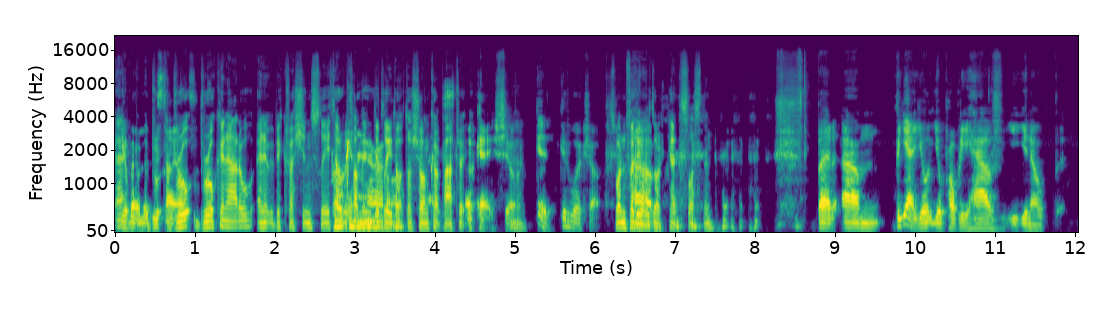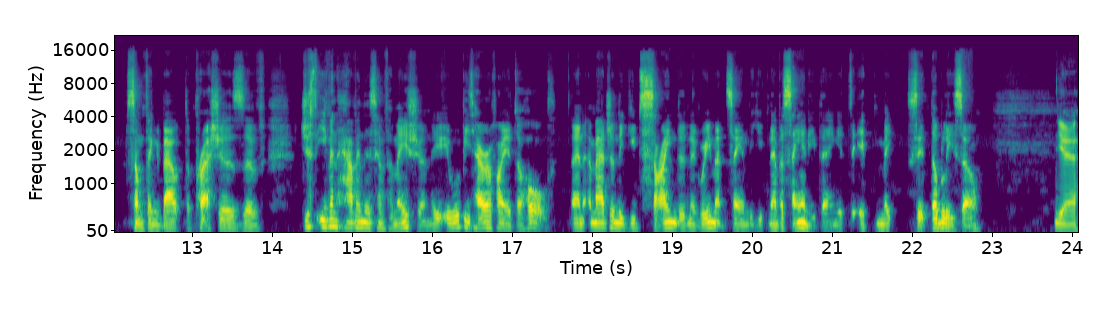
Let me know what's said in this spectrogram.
Uh, You're better with these bro- Broken Arrow, and it would be Christian Slater Broken returning to play Dr. Sean Nice. Kirkpatrick. Okay, sure, Yeah. good, good workshop. It's one for the Um, older kids listening. but um, but yeah, you'll you'll probably have you know something about the pressures of just even having this information. It, it would be terrifying to hold. And imagine that you'd signed an agreement saying that you'd never say anything. It it makes it doubly so. Yeah.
